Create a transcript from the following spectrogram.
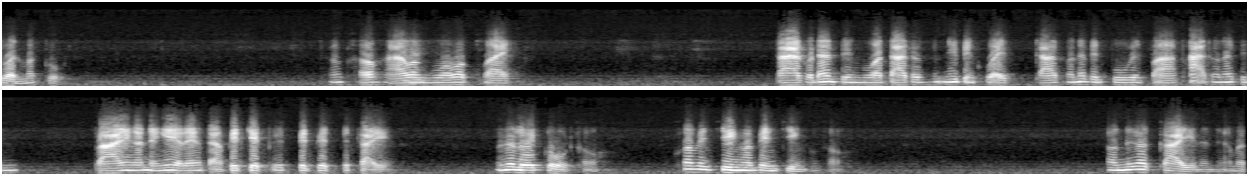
ถ้วนมักโกรธ เขาหาว่างัวว่าควาย ตาคนนั้นเป็นงัวตาตรงนี้เป็นควายตาคนนั้นเป็นปูเป็นปลาพระตรงนั้นเป็นปลาอย่างนั้นอย่างนี้อะไรต่างเป็นเจ็ดเป็นเป็ดเป็นไก่มันก็เลยโกรธเขาความเป็นจริงมันเป็นจริงของเขาเอาเนื้อไก่นั่นนะมา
